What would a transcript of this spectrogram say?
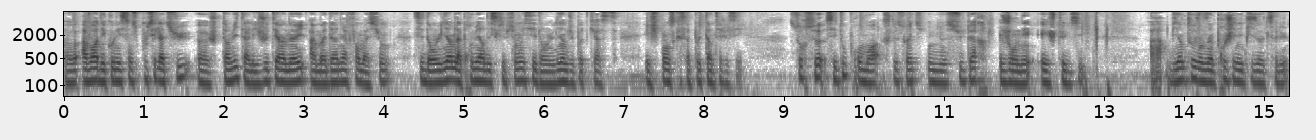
avoir des connaissances poussées là-dessus, je t'invite à aller jeter un œil à ma dernière formation. C'est dans le lien de la première description et c'est dans le lien du podcast. Et je pense que ça peut t'intéresser. Sur ce, c'est tout pour moi. Je te souhaite une super journée et je te dis à bientôt dans un prochain épisode. Salut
